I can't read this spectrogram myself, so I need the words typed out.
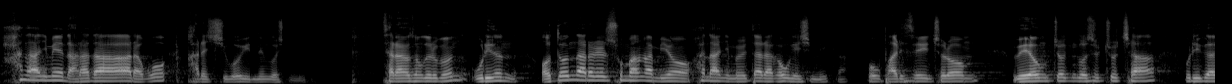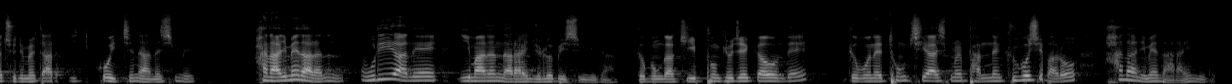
하나님의 나라다라고 가르치고 있는 것입니다. 사랑하는 성도 여러분, 우리는 어떤 나라를 소망하며 하나님을 따라가고 계십니까? 혹 바리새인처럼 외형적인 것을 쫓아 우리가 주님을 따르고 있지는 않으십니까? 하나님의 나라는 우리 안에 임하는 나라인 줄로 믿습니다. 그분과 깊은 교제 가운데 그분의 통치하심을 받는 그것이 바로 하나님의 나라입니다.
